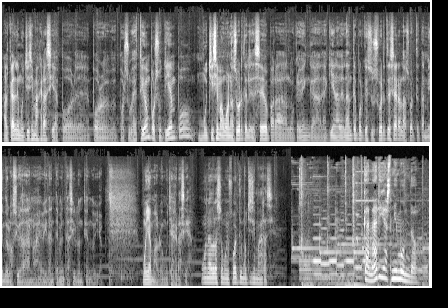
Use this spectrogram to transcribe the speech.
Alcalde, muchísimas gracias por, eh, por, por, su gestión, por su tiempo. Muchísima buena suerte le deseo para lo que venga de aquí en adelante, porque su suerte será la suerte también de los ciudadanos, evidentemente, así lo entiendo yo. Muy amable, muchas gracias. Un abrazo muy fuerte y muchísimas gracias. Canarias Mi Mundo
